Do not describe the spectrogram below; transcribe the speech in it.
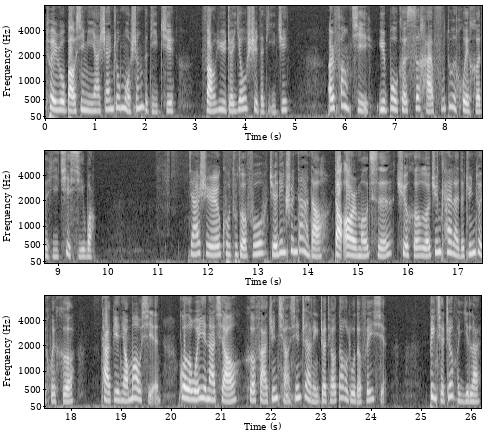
退入保西米亚山中陌生的地区，防御着优势的敌军，而放弃与布克斯海夫顿会合的一切希望。假使库图佐夫决定顺大道到奥尔谋茨去和俄军开来的军队会合，他便要冒险过了维也纳桥和法军抢先占领这条道路的危险，并且这么一来。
